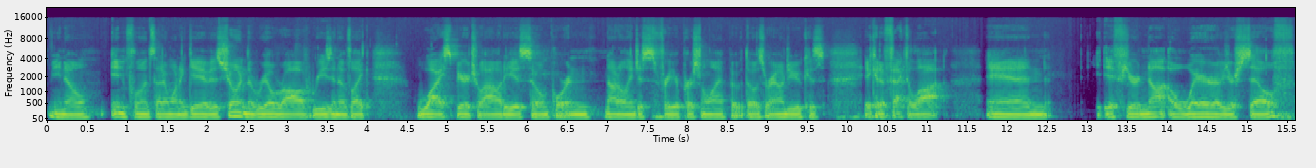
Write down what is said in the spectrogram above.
you know influence that I want to give is showing the real raw reason of like why spirituality is so important not only just for your personal life but those around you because it could affect a lot. And if you're not aware of yourself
